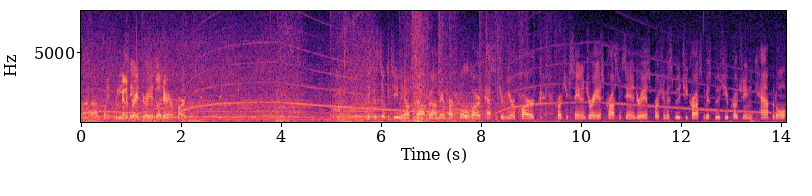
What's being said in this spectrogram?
uh, points to I'm be gonna San break Andreas fuel here. Mirror Park. Vehicle still continuing now southbound Mirror Park Boulevard, passing through Mirror Park, approaching San Andreas, crossing San Andreas, approaching Vespucci, crossing Vespucci, approaching Capitol.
